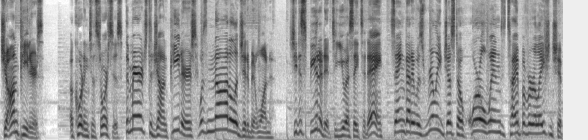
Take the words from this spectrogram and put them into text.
Jon Peters. According to sources, the marriage to Jon Peters was not a legitimate one. She disputed it to USA Today, saying that it was really just a whirlwind type of a relationship.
